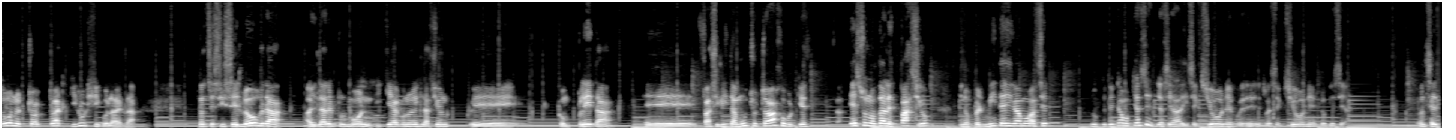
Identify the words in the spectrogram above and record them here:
todo nuestro actuar quirúrgico, la verdad. Entonces, si se logra aislar el pulmón y queda con una aislación eh, completa, eh, facilita mucho el trabajo porque eso nos da el espacio y nos permite, digamos, hacer lo que tengamos que hacer, ya sea disecciones, resecciones, lo que sea. Entonces,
